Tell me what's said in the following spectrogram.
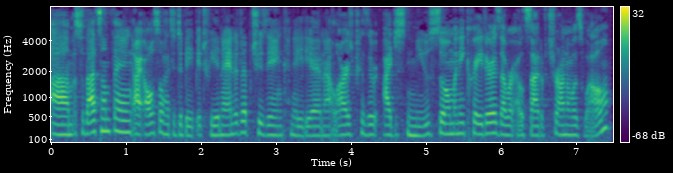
Um, so that's something I also had to debate between. I ended up choosing Canadian at large because there, I just knew so many creators that were outside of Toronto as well.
